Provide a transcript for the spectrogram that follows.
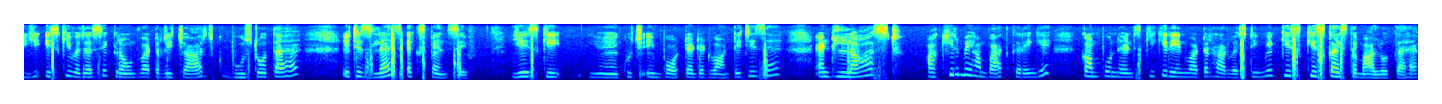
ये इसकी वजह से ग्राउंड वाटर रिचार्ज बूस्ट होता है। इट इज़ लेस एक्सपेंसिव ये इसकी कुछ इंपॉर्टेंट एडवांटेजेस हैं। एंड लास्ट आखिर में हम बात करेंगे कंपोनेंट्स की कि रेन वाटर हार्वेस्टिंग में किस किस का इस्तेमाल होता है।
